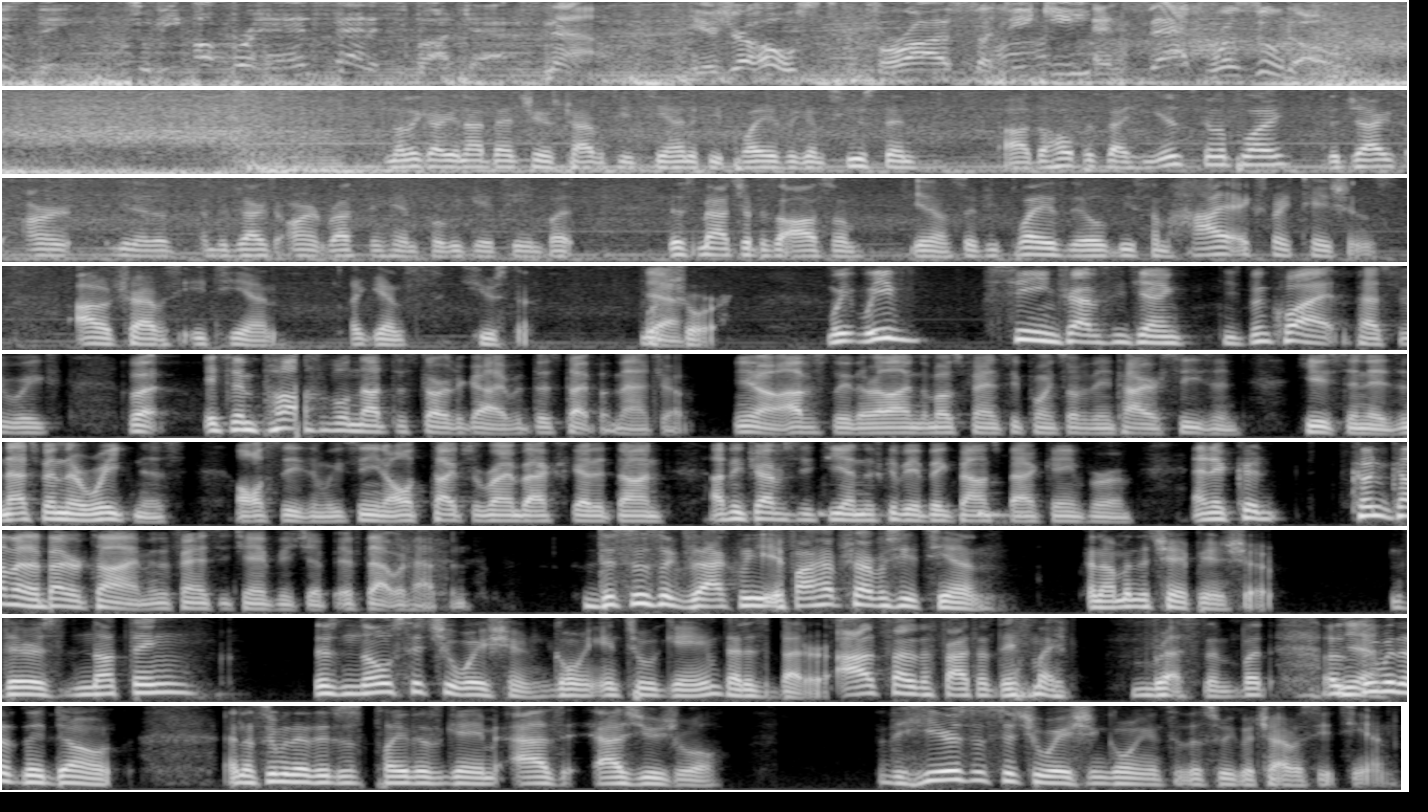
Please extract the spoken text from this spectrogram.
listening to the Upper Hand Fantasy Podcast. Now, here's your host, Faraz Sadiki and Zach Rizzuto. Another guy you're not benching is Travis Etienne if he plays against Houston. Uh, the hope is that he is going to play. The Jags aren't, you know, the, the Jags aren't resting him for Week 18, but this matchup is awesome. You know, so if he plays, there will be some high expectations out of Travis Etienne against Houston for Yeah. sure. We we've seen Travis Etienne. He's been quiet the past few weeks, but it's impossible not to start a guy with this type of matchup. You know, obviously they're allowing the most fantasy points over the entire season. Houston is, and that's been their weakness all season. We've seen all types of running backs get it done. I think Travis Etienne, this could be a big bounce back game for him, and it could couldn't come at a better time in the fantasy championship if that would happen. This is exactly if I have Travis Etienne and I'm in the championship, there's nothing, there's no situation going into a game that is better outside of the fact that they might rest them. But assuming that they don't, and assuming that they just play this game as as usual, the, here's the situation going into this week with Travis Etienne.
